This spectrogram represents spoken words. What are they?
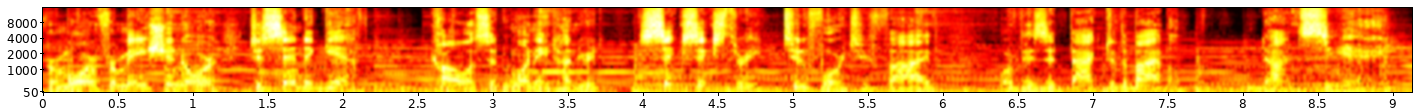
For more information or to send a gift, call us at 1 800 663 2425 or visit backtothebible.ca.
